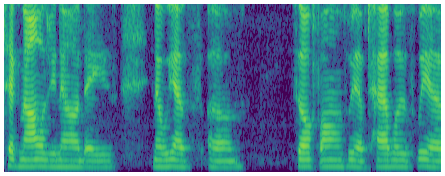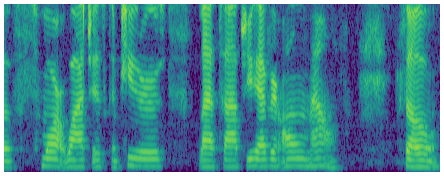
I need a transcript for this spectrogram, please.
technology nowadays. You know, we have um, cell phones, we have tablets, we have smart watches, computers, laptops. You have your own mouth. So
